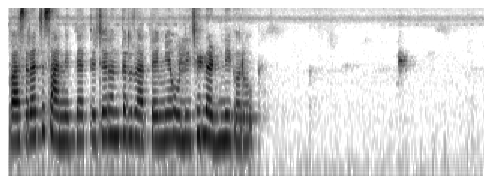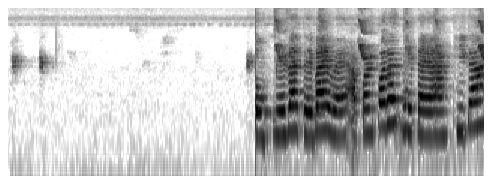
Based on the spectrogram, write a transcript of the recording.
वासराच्या सानिध्यात त्याच्यानंतर जाते मी ओलीची नडणी करू. हो, मी जाते बाय बाय आपण परत भेटाया ठीक आहे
